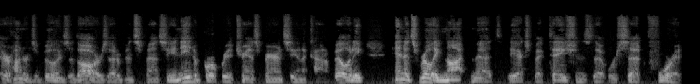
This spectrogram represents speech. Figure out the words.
there are hundreds of billions of dollars that have been spent. So you need appropriate transparency and accountability and it's really not met the expectations that were set for it.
